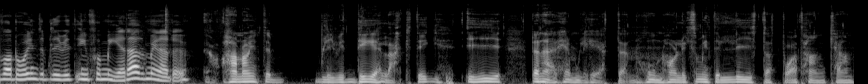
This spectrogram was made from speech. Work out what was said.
vad då inte blivit informerad menar du? Han har inte blivit delaktig i den här hemligheten. Hon har liksom inte litat på att han kan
